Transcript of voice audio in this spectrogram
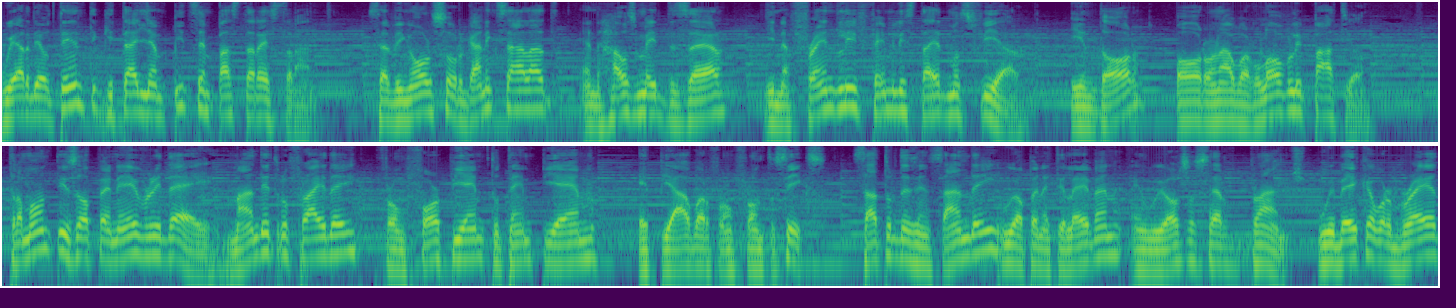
We are the authentic Italian pizza and pasta restaurant, serving also organic salad and house-made dessert in a friendly family-style atmosphere, indoor or on our lovely patio. Tramonti is open every day, Monday through Friday, from 4 p.m. to 10 p.m., happy hour from 4 to 6. Saturdays and Sunday we open at 11 and we also serve brunch. We bake our bread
